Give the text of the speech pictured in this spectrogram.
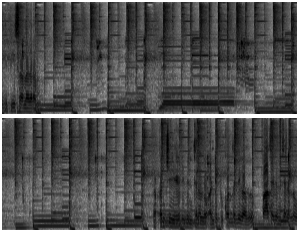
ఇది పీసా నగరం ప్రపంచ ఏడు వింతలలో అంటే ఇప్పుడు కొత్తది కాదు పాత వింతలలో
